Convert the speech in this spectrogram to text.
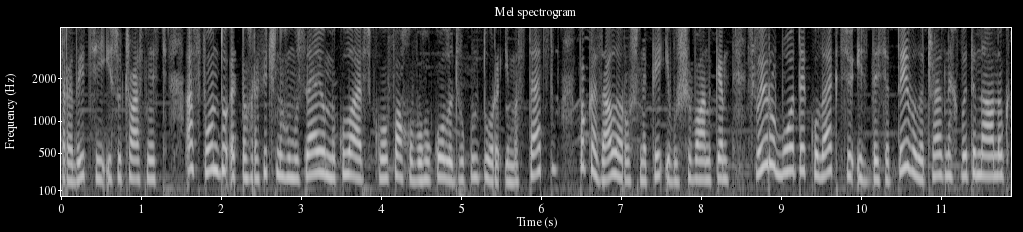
традиції і сучасність. А з фонду етнографічного музею Миколаївського фахового коледжу культури і мистецтв показали рушники і вишиванки. Свої роботи, колекцію із десяти величезних витинанок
